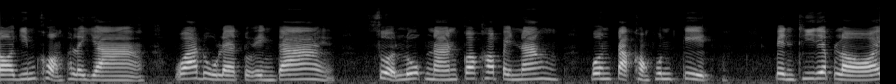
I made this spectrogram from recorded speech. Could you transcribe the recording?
รอยยิ้มของภรรยา ว่าดูแลตัวเองได้ ส่วนลูกนั้นก็เข้าไปนั่ง บนตักของคุณกิตเป็นที่เรียบร้อย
